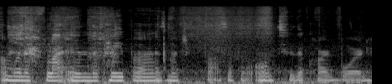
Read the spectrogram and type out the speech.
I'm gonna flatten the paper as much as possible onto the cardboard.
